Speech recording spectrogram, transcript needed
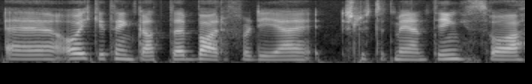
og ikke tenke at bare fordi jeg sluttet med én ting, så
